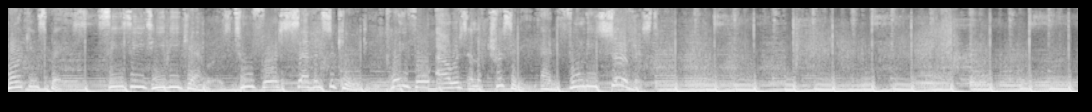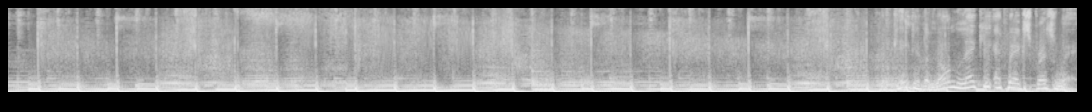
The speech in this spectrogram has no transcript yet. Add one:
parking space, CCTV cameras, 247 security, 24 hours electricity, and fully serviced. Expressway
